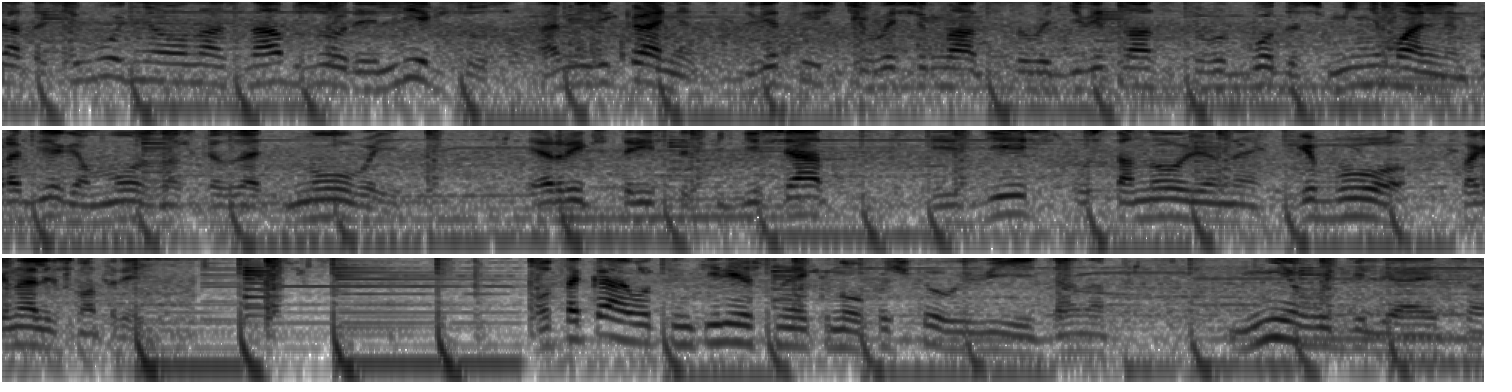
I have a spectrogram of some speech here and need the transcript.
Ребята, сегодня у нас на обзоре Lexus американец 2018-2019 года с минимальным пробегом, можно сказать, новый RX 350. И здесь установлены ГБО. Погнали смотреть. Вот такая вот интересная кнопочка, вы видите, она не выделяется.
